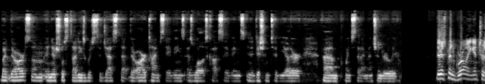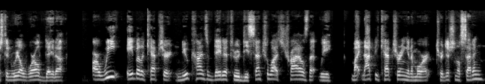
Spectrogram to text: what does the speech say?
But there are some initial studies which suggest that there are time savings as well as cost savings, in addition to the other um, points that I mentioned earlier. There's been growing interest in real world data are we able to capture new kinds of data through decentralized trials that we might not be capturing in a more traditional setting?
